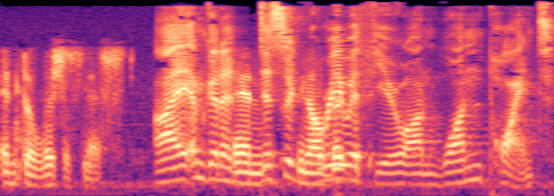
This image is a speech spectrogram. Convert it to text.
and deliciousness. I am going to disagree you know, the, with you on one point.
